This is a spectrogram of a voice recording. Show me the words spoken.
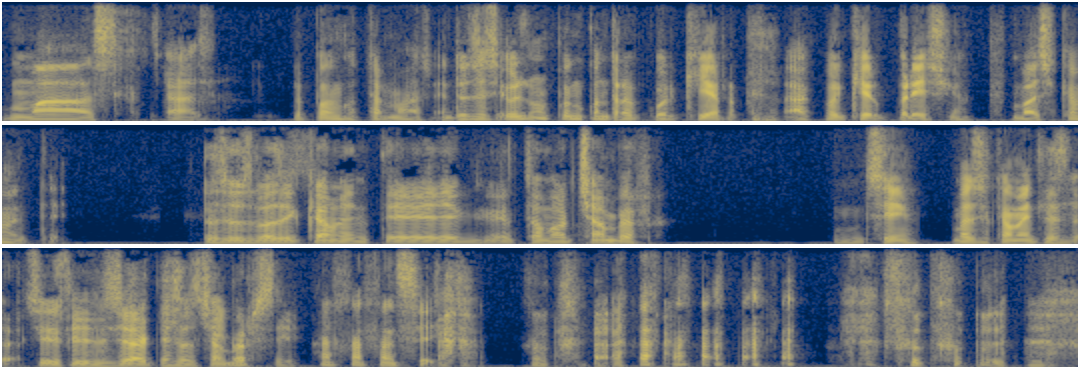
más, le pueden costar más. Entonces, uno puede encontrar cualquier, a cualquier precio, básicamente. Eso es básicamente eh, tomar chamber. Sí, básicamente. Sí, Sí, sí, sí, ¿qué es el chamber? Sí. sí.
